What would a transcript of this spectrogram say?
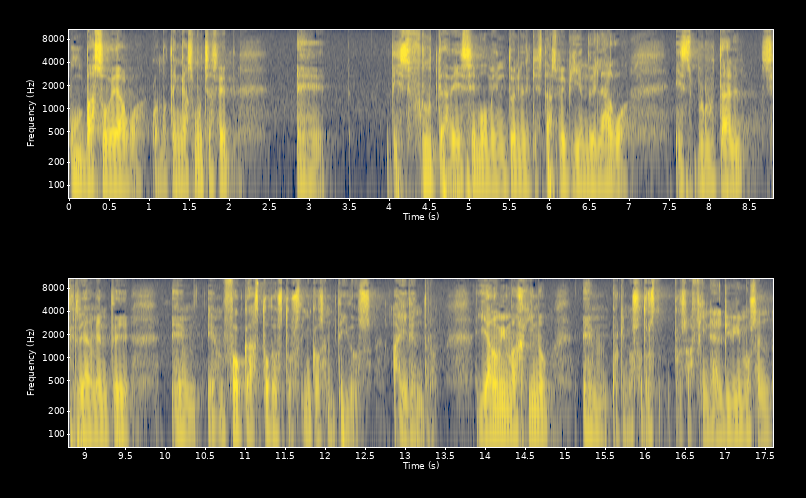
un vaso de agua. Cuando tengas mucha sed, eh, disfruta de ese momento en el que estás bebiendo el agua. Es brutal si realmente em, enfocas todos tus cinco sentidos ahí dentro. Ya no me imagino Em, porque nosotros pues al final vivimos en,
